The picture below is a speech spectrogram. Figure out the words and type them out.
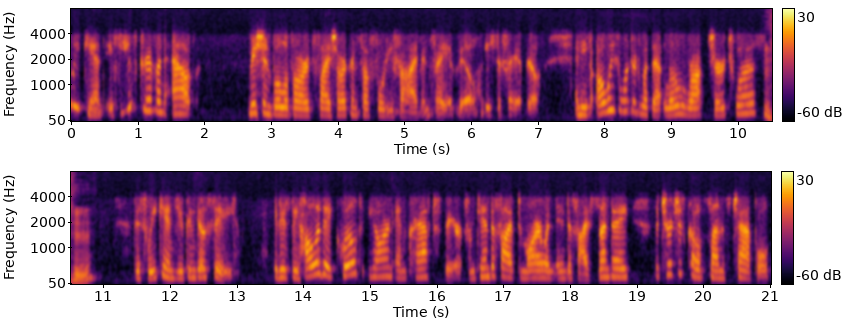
weekend, if you've driven out Mission Boulevard slash Arkansas 45 in Fayetteville, east of Fayetteville, and you've always wondered what that little rock church was, Mm-hmm. this weekend you can go see. It is the Holiday Quilt, Yarn, and Craft Fair from 10 to 5 tomorrow and noon to 5 Sunday. The church is called Son's Chapel,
